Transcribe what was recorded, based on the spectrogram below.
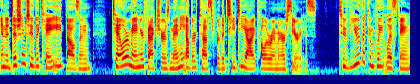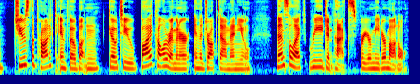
In addition to the K8000, Taylor manufactures many other tests for the TTI colorimeter series. To view the complete listing, choose the Product Info button go to Buy Colorimeter in the drop down menu, then select Reagent Packs for your meter model.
